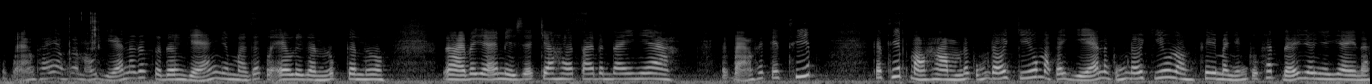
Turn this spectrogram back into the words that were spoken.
Các bạn thấy không? Cái mẫu giả nó rất là đơn giản nhưng mà rất là elegant kinh luôn. Rồi bây giờ em sẽ cho hơi tay bên đây nha. Các bạn thấy cái thiếp cái thiếp màu hồng nó cũng đối chiếu mà cái vẽ nó cũng đối chiếu luôn. Khi mà những cô khách để vô như vậy nè,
